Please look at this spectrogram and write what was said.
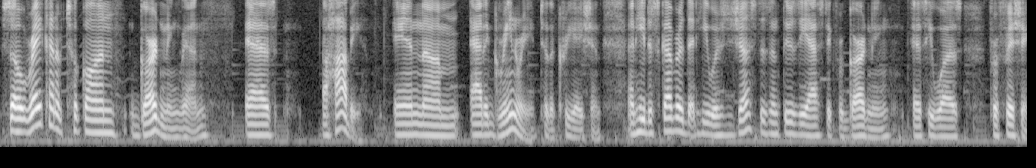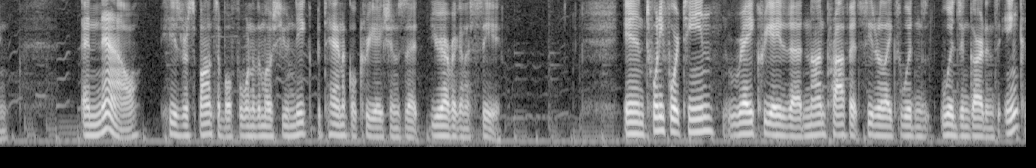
So Ray kind of took on gardening then as a hobby and um, added greenery to the creation. And he discovered that he was just as enthusiastic for gardening as he was for fishing. And now he's responsible for one of the most unique botanical creations that you're ever going to see. In 2014, Ray created a nonprofit Cedar Lakes Woods, Woods and Gardens Inc.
